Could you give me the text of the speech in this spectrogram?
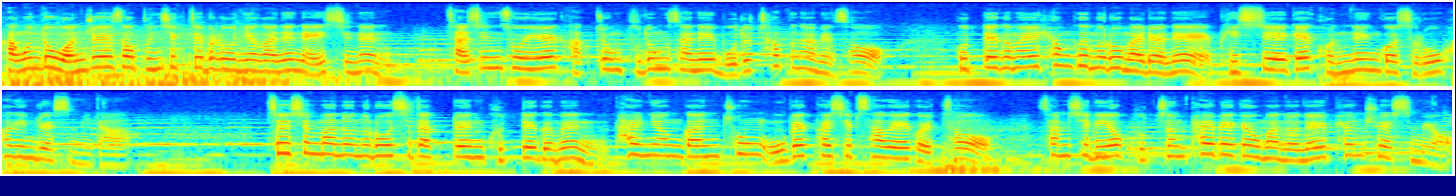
강원도 원주에서 분식집을 운영하는 A씨는 자신 소유의 각종 부동산을 모두 처분하면서 굿대금을 현금으로 마련해 B씨에게 건넨 것으로 확인됐습니다. 70만 원으로 시작된 굿대금은 8년간 총 584회에 걸쳐 32억 9,800여만 원을 편취했으며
